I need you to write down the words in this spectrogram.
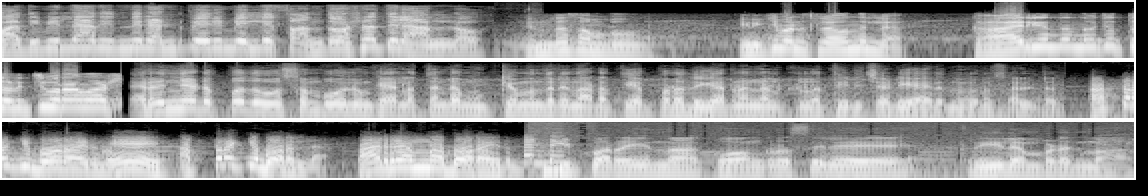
പതിവില്ലാതെ ഇന്ന് രണ്ടുപേരും വലിയ സന്തോഷത്തിലാണല്ലോ. എന്താ സംഭവം? എനിക്ക് മനസ്സിലാവുന്നില്ല. കാര്യം എന്താന്ന് വെച്ചാൽ തെളിച്ചു പറയാൻ തെരഞ്ഞെടുപ്പ് ദിവസം പോലും കേരളത്തിന്റെ മുഖ്യമന്ത്രി നടത്തിയ പ്രതികരണങ്ങൾക്കുള്ള തിരിച്ചടിയായിരുന്നു റിസൾട്ട്. അത്രയ്ക്ക് ബോറായിരുന്നു. ഏ അത്രയ്ക്ക് ബോറല്ല. പരമ ബോറായിരുന്നു. ഈ പറയുന്ന കോൺഗ്രസിലെ സ്ത്രീലമ്പടന്മാർ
